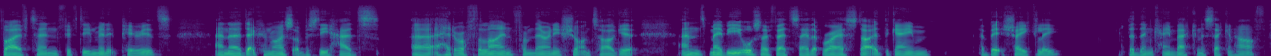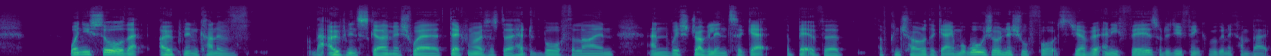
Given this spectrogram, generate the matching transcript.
5, 10, 15 minute periods and uh, Declan Rice obviously had uh, a header off the line from their only shot on target, and maybe also fair to say that Raya started the game a bit shakily, but then came back in the second half. When you saw that opening kind of that opening skirmish where Declan Rice has to head the ball off the line, and we're struggling to get a bit of a of control of the game. What, what was your initial thoughts? Did you have any fears, or did you think we were going to come back?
